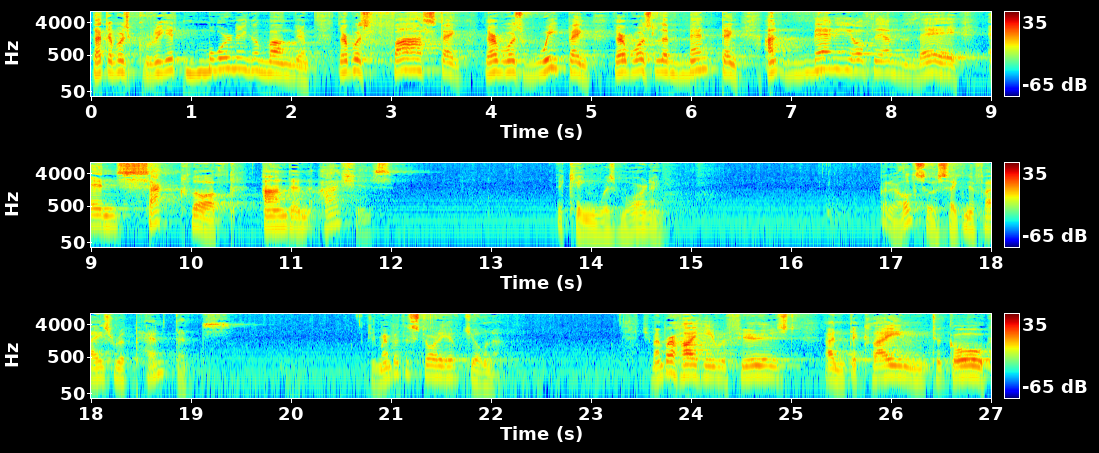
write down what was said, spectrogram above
that there was great mourning among them. There was fasting, there was weeping, there was lamenting, and many of them lay in sackcloth and in ashes. The king was mourning but it also signifies repentance. Do you remember the story of Jonah? Do you remember how he refused and declined to go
